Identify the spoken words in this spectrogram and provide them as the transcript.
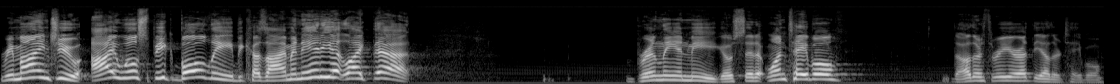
Remind you, I will speak boldly because I'm an idiot like that. Brinley and me go sit at one table, the other three are at the other table.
